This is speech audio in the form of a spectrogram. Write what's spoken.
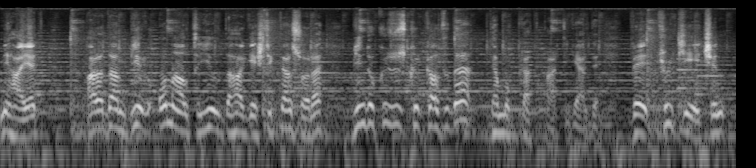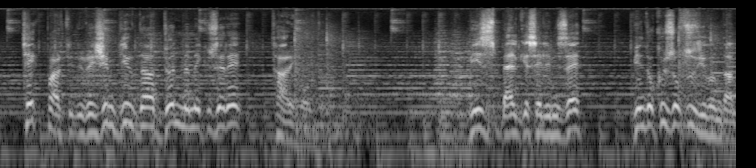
Nihayet aradan bir 16 yıl daha geçtikten sonra 1946'da Demokrat Parti geldi ve Türkiye için tek partili rejim bir daha dönmemek üzere tarih oldu. Biz belgeselimize 1930 yılından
